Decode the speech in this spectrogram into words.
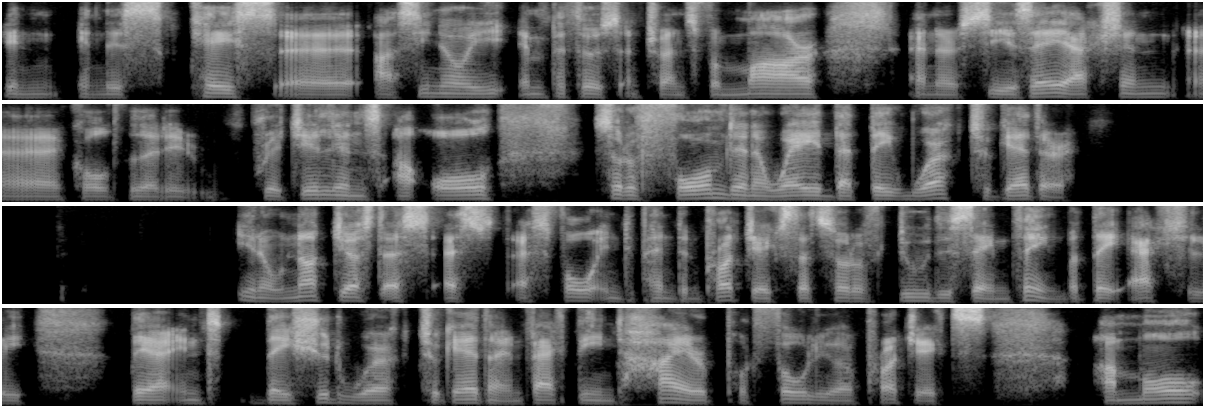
in in this case uh, ARSINOE, IMPETUS and TransformAR and our CSA action uh, called the REGILIENCE are all sort of formed in a way that they work together. You know not just as as as four independent projects that sort of do the same thing but they actually they are in they should work together. In fact the entire portfolio of projects are more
